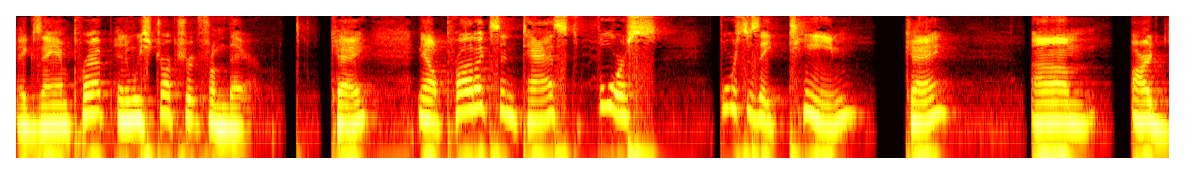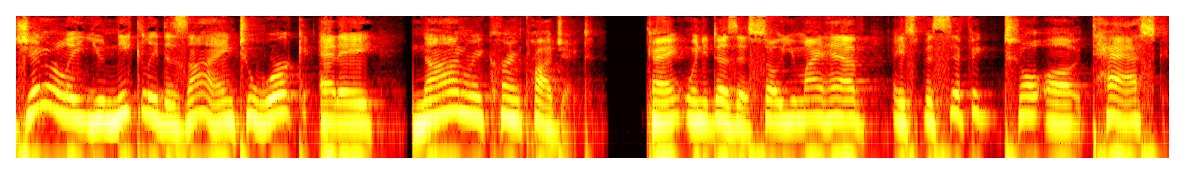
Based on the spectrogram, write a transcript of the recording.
exam prep, and we structure it from there. Okay. Now, products and tasks force, force is a team, okay, um, are generally uniquely designed to work at a non recurring project. Okay. When it does this. So you might have a specific to, uh, task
